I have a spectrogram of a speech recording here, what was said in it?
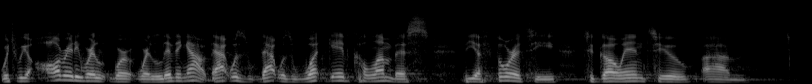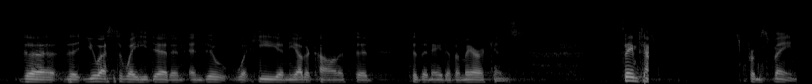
which we already were, were, were, living out, that was, that was what gave Columbus the authority to go into um, the, the U.S. the way he did and, and do what he and the other colonists did to the Native Americans. Same time from Spain.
